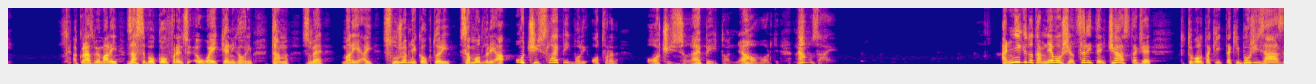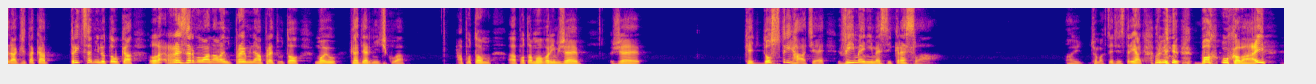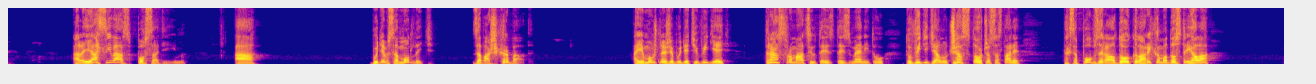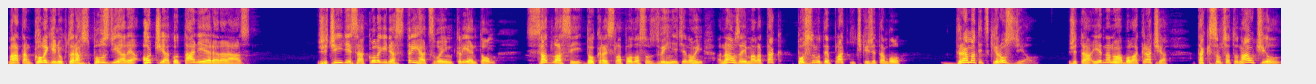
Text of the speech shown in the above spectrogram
Akorát sme mali za sebou konferenciu Awakening, hovorím, tam sme mali aj služobníkov, ktorí sa modlili a oči slepých boli otvorené. Oči slepých, to nehovorte. Naozaj. A nikto tam nevošiel celý ten čas, takže to, to bol taký, taký boží zázrak, že taká 30 minútovka rezervovaná len pre mňa a pre túto moju kaderničku. A, a, potom, a potom hovorím, že, že keď dostriháte, vymeníme si kreslá. Čo ma chcete strihať? Boh uchovaj, ale ja si vás posadím a budem sa modliť za váš chrbát. A je možné, že budete vidieť transformáciu tej, tej zmeny, tú, tú viditeľnú časť toho, čo sa stane. Tak sa poobzerala dookola, rýchlo ma dostrihala. Mala tam kolegyňu, ktorá spovzdiala oči ako taniere na nás, že či ide sa kolegyňa strihať svojim klientom, sadla si do kresla, podľa som, zdvihnite nohy a naozaj mala tak posunuté platničky, že tam bol dramatický rozdiel. Že tá jedna noha bola kratšia. Tak som sa to naučil,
